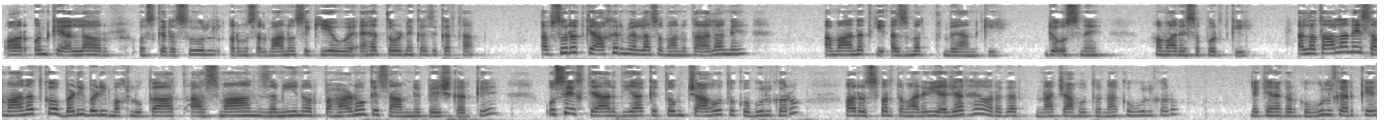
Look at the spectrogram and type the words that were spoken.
اور ان کے اللہ اور اس کے رسول اور مسلمانوں سے کیے ہوئے عہد توڑنے کا ذکر تھا۔ اب سورت کے آخر میں اللہ سبحان تعالیٰ نے امانت کی عظمت بیان کی، جو اس نے ہمارے سپرد کی۔ اللہ تعالیٰ نے اس امانت کو بڑی بڑی مخلوقات، آسمان، زمین اور پہاڑوں کے سامنے پیش کر کے اسے اختیار دیا کہ تم چاہو تو قبول کرو اور اس پر تمہارے لیے اجر ہے اور اگر نہ چاہو تو نہ قبول کرو۔ لیکن اگر قبول کر کے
